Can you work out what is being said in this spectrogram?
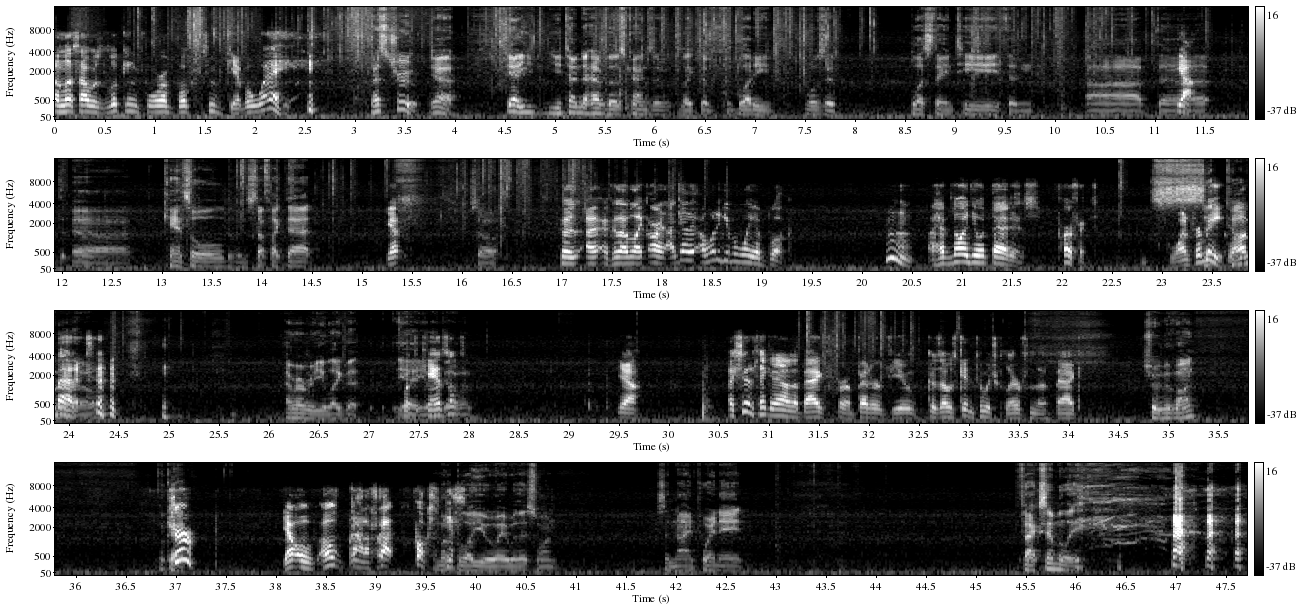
unless I was looking for a book to give away. That's true. Yeah, yeah. You, you tend to have those kinds of like the, the bloody what was it, bloodstained teeth and uh, the Yeah. uh, canceled and stuff like that. yep. So Because because I'm like, all right, I got I want to give away a book. Hmm. I have no idea what that is. Perfect. One for me while I'm at it. I remember you like that. Yeah, What, the you like that canceled? yeah. I should have taken it out of the bag for a better view because I was getting too much glare from the bag. Should we move on? Okay. Sure. Yeah. Oh, oh God, I forgot books. I'm gonna Yes. blow you away with this one. It's a nine point eight. Facsimile.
